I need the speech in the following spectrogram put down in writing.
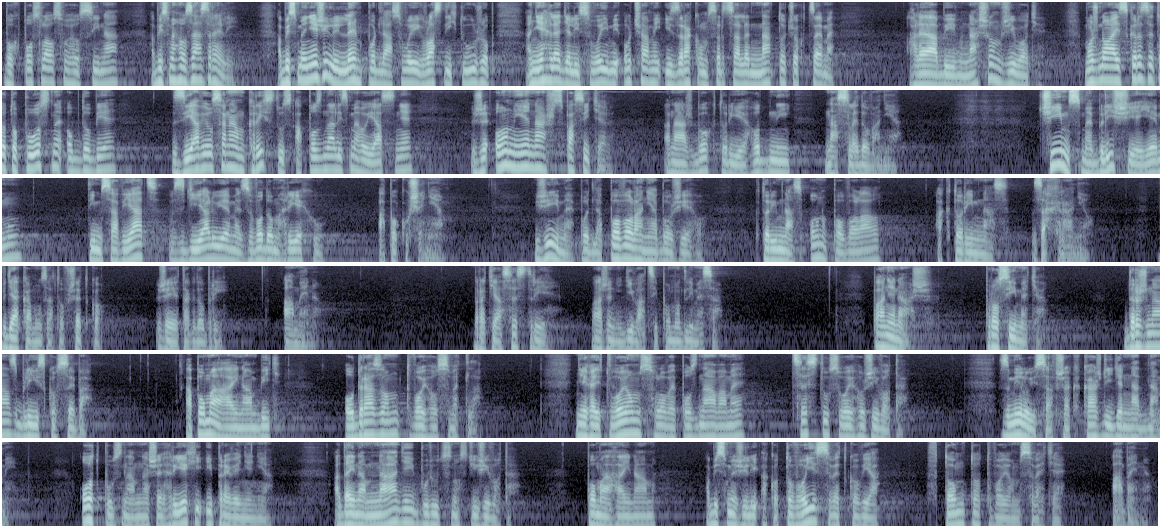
Boh poslal svojho syna, aby sme ho zazreli, aby sme nežili len podľa svojich vlastných túžob a nehľadeli svojimi očami i zrakom srdca len na to, čo chceme, ale aby v našom živote, možno aj skrze toto pôstne obdobie, zjavil sa nám Kristus a poznali sme ho jasne, že On je náš spasiteľ a náš Boh, ktorý je hodný nasledovania. Čím sme bližšie Jemu, tým sa viac vzdialujeme s vodom hriechu a pokušeniam. Žijeme podľa povolania Božieho, ktorým nás On povolal a ktorým nás zachránil. Vďaka mu za to všetko, že je tak dobrý. Amen. Bratia a sestry, vážení diváci, pomodlíme sa. Pane náš, prosíme ťa, drž nás blízko seba a pomáhaj nám byť odrazom Tvojho svetla. Nechaj v Tvojom slove poznávame cestu svojho života. Zmiluj sa však každý deň nad nami. Odpust nám naše hriechy i prevenenia a daj nám nádej budúcnosti života. Pomáhaj nám, aby sme žili ako Tvoji svetkovia v tomto Tvojom svete. Amen.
